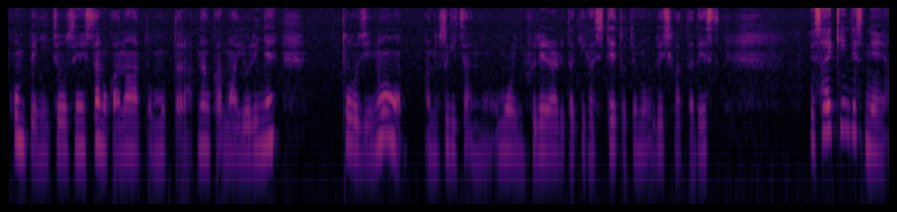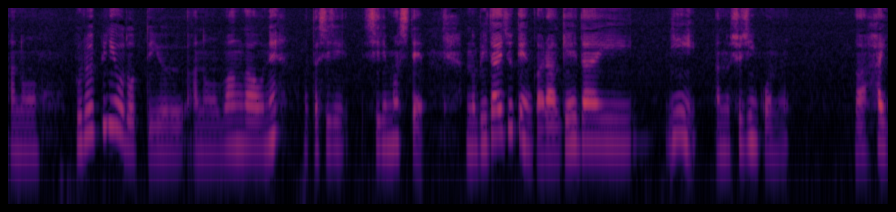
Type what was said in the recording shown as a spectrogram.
コンペに挑戦したのかなと思ったらなんかまあよりね当時のあのスギちゃんの思いに触れられた気がしてとても嬉しかったです。で最近ですねあのブルーピリオドっていうあの漫画をね私知りましてあの美大受験から芸大にあの主人公のが入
